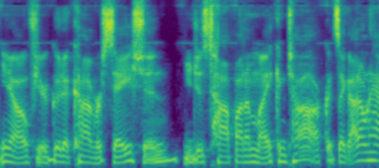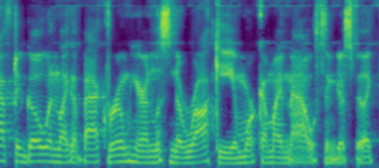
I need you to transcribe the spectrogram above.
you know, if you're good at conversation, you just hop on a mic and talk. It's like I don't have to go in like a back room here and listen to Rocky and work on my mouth and just be like,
